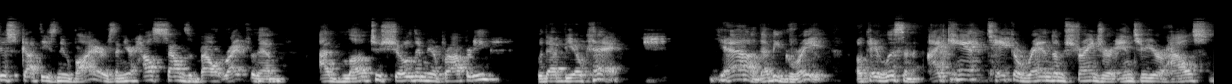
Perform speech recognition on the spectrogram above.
just got these new buyers and your house sounds about right for them. I'd love to show them your property. Would that be okay? Yeah, that'd be great. Okay, listen, I can't take a random stranger into your house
